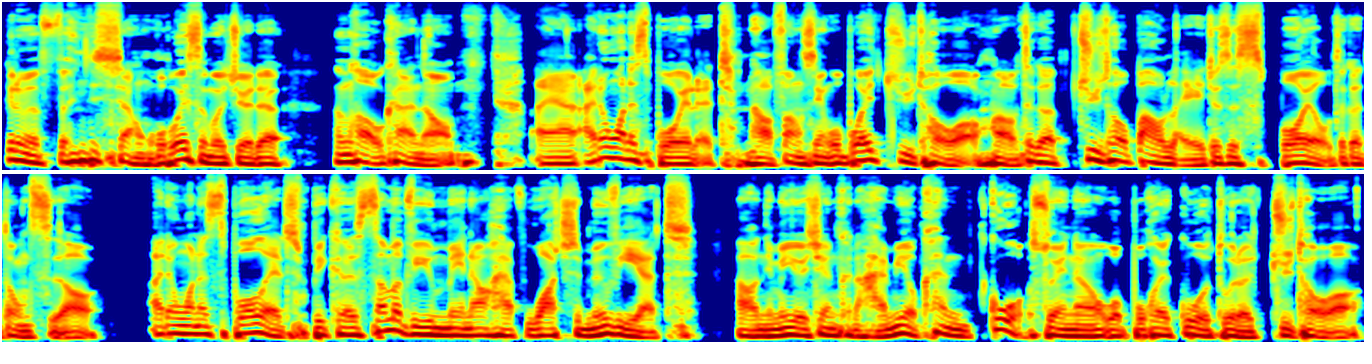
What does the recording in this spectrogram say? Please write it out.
跟你们分享我为什么觉得很好看哦。哎呀，I don't want to spoil it。好，放心，我不会剧透哦。好，这个剧透暴雷就是 spoil 这个动词哦。I don't want to spoil it because some of you may not have watched the movie yet。好，你们有些人可能还没有看过，所以呢，我不会过多的剧透哦。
